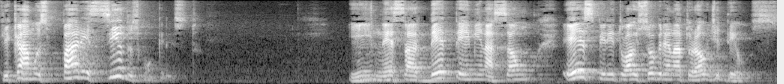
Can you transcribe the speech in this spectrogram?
ficarmos parecidos com Cristo. E nessa determinação espiritual e sobrenatural de Deus,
